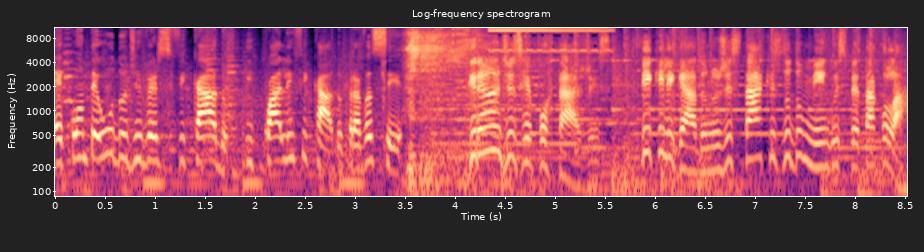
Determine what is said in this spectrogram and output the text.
é conteúdo diversificado e qualificado para você. Grandes reportagens. Fique ligado nos destaques do Domingo Espetacular.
